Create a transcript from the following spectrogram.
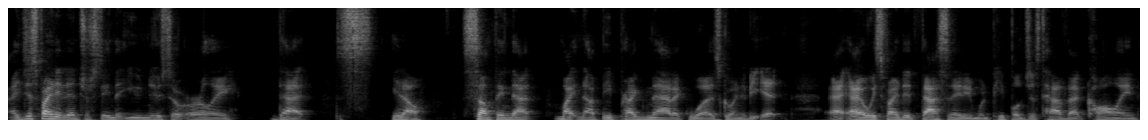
I just find it interesting that you knew so early that you know something that might not be pragmatic was going to be it. I, I always find it fascinating when people just have that calling,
